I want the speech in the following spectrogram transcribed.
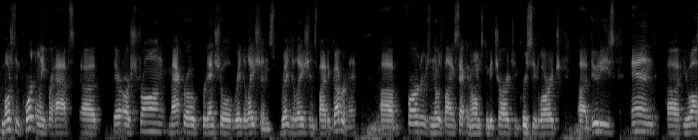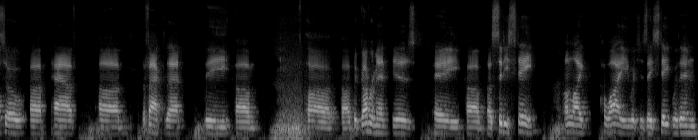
most importantly, perhaps, uh, there are strong macro prudential regulations, regulations by the government. Uh, foreigners and those buying second homes can be charged increasingly large uh, duties. And you also have um, the fact that the um, uh, uh, the government is a, uh, a city state, unlike Hawaii, which is a state within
